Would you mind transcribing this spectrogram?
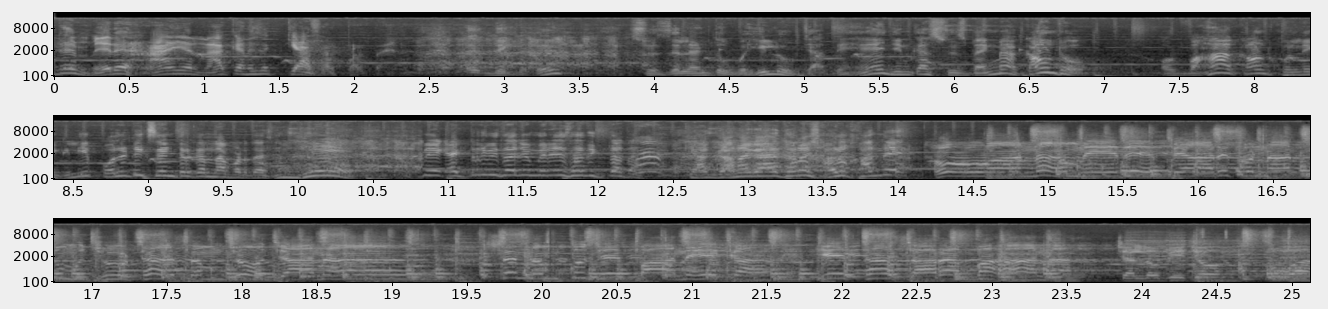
बेटे मेरे हाँ या ना कहने से क्या फ़र्क पड़ता है? देख बेटे स्विट्जरलैंड तो वही लोग जाते हैं जिनका स्विस बैंक में अकाउंट हो। और वहाँ अकाउंट खोलने के लिए पॉलिटिक्स एंटर करना पड़ता है समझे? मैं एक एक्टर भी था जो मेरे साथ दिखता था। क्या गाना गाया था ना शाहरुख खान ने? हो आना मेरे प्यार को ना तुम झूठा समझो जाना। सनम तुझे पाने का ये था सारा बहाना। चलो भी जो हुआ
